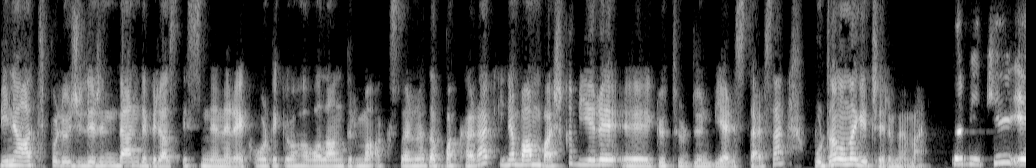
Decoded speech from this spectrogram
bina tipolojilerinden de biraz esinlenerek, oradaki o havalandırma akslarına da bakarak yine bambaşka bir yere e, götürdüğün bir yer istersen. Buradan ona geçelim hemen. Tabii ki. E,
